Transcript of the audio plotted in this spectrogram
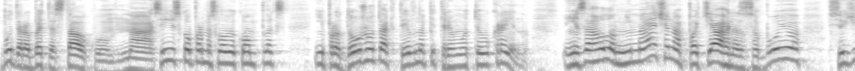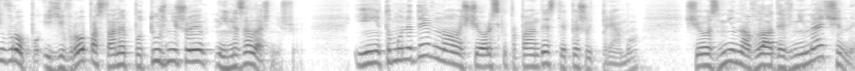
буде робити ставку на свій військово-промисловий комплекс і продовжувати активно підтримувати Україну. І загалом Німеччина потягне за собою всю Європу, і Європа стане потужнішою і незалежнішою. І тому не дивно, що російські пропагандисти пишуть прямо, що зміна влади в Німеччині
